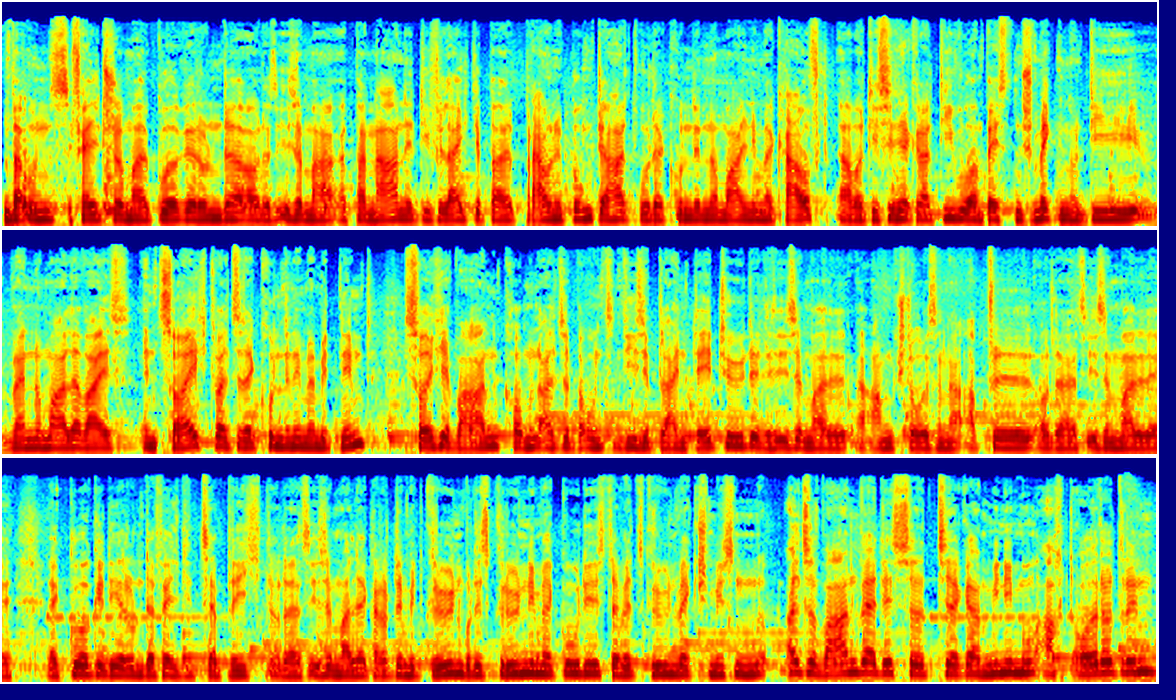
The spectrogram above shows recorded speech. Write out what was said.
Bei uns fällt schon mal Gurke runter oder es ist ja mal eine Banane, die vielleicht ein paar braune Punkte hat, wo der Kunde normal nicht mehr kauft. Aber die sind ja gerade die, wo am besten schmecken und die werden normalerweise entzeugt, weil sie der Kunde nicht mehr mitnimmt. Solche Waren kommen also bei uns in diese Blind Date Tüte. Das ist einmal ein angestoßener Apfel oder es ist einmal eine Gurke, die runterfällt, die zerbricht oder es ist einmal eine Karotte mit Grün, wo das Grün nicht mehr gut ist, da wird das Grün weggeschmissen. Also Warenwert ist so circa Minimum 8 Euro drin,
